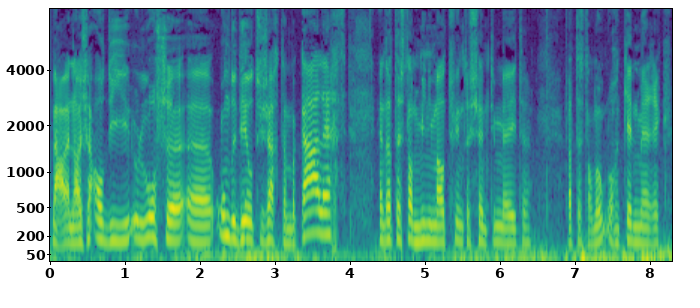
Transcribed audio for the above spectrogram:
Nou, en als je al die losse uh, onderdeeltjes achter elkaar legt, en dat is dan minimaal 20 centimeter, dat is dan ook nog een kenmerk,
